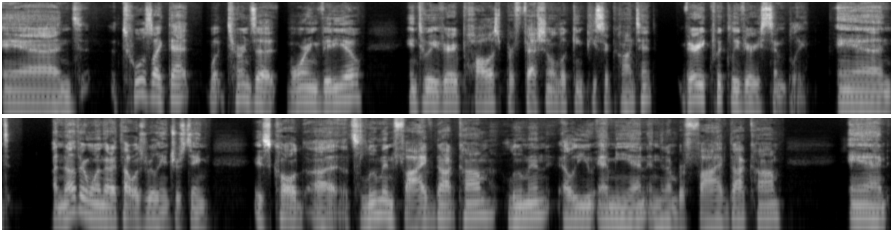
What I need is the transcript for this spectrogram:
And tools like that, what turns a boring video into a very polished, professional looking piece of content very quickly, very simply. And another one that I thought was really interesting is called, uh, it's lumen5.com, lumen, L-U-M-E-N, and the number 5.com. And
